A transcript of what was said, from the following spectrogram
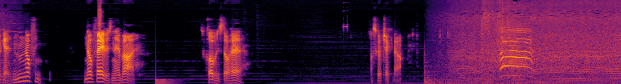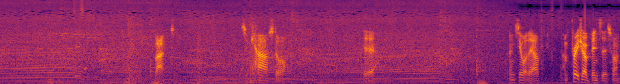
Okay, there's nothing, no favours nearby. There's clothing store here. Let's go check it out. Fact. It's a car store. Here and see what they have. I'm pretty sure I've been to this one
